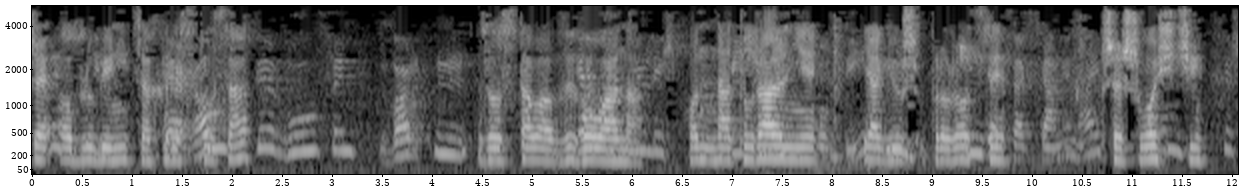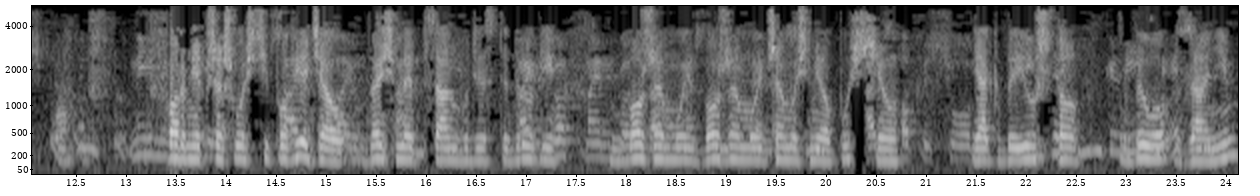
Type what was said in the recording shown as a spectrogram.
że oblubienica Chrystusa została wywołana. On naturalnie, jak już prorocy w przeszłości, w formie przeszłości powiedział, weźmy psalm 22, Boże mój, Boże mój, czemuś mnie opuścił, jakby już to było za nim.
